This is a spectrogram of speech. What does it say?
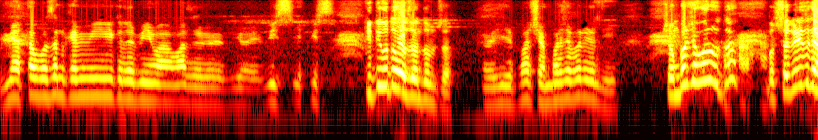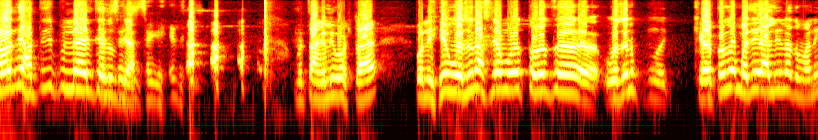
मी आता वजन कमी केलं मी मा- माझं वीस एकवीस किती होतं वजन तुमचं? फार शंभरच्या वर गेली शंभरच्या वर होतं. मग सगळीच घरातली हातीची पिल्ले आहेत तुमच्या सगळे मग चांगली गोष्ट आहे. पण हे वजन असल्यामुळे थोडंच वजन खेळताना मजा आली ना तुम्हाला?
